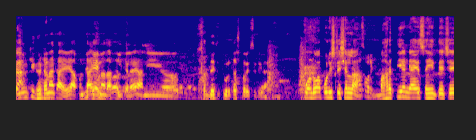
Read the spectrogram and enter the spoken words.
नेमकी घटना काय आहे? आपण काय गुन्हा दाखल केलाय आणि सध्याची तुर्तच परिस्थिती काय आहे? कोंडवा पोलीस स्टेशनला भारतीय न्याय संहितेचे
